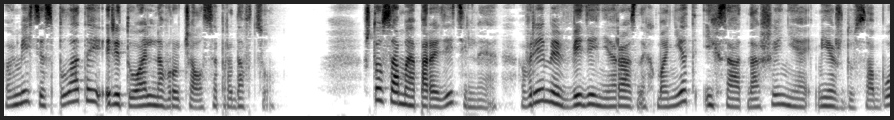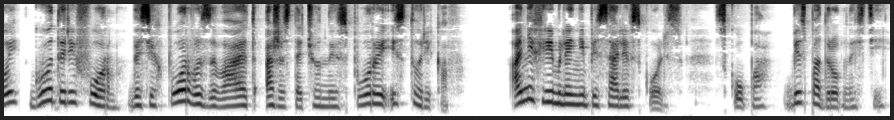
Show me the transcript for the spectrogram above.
вместе с платой ритуально вручался продавцу. Что самое поразительное, время введения разных монет, их соотношение между собой, годы реформ до сих пор вызывают ожесточенные споры историков. О них римляне писали вскользь, скупо, без подробностей.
